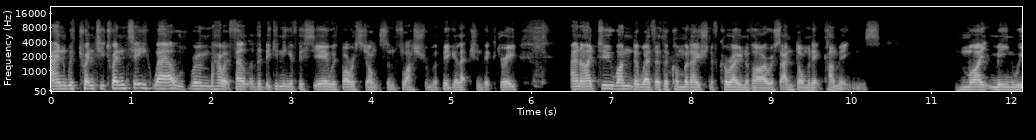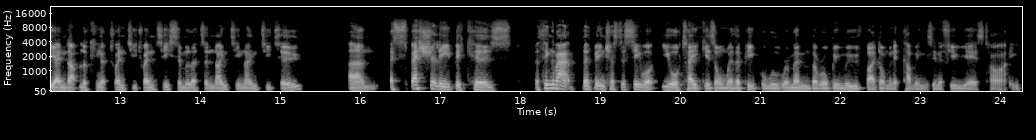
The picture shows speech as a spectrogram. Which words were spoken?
And with 2020, well, remember how it felt at the beginning of this year with Boris Johnson flush from a big election victory. And I do wonder whether the combination of coronavirus and Dominic Cummings might mean we end up looking at 2020 similar to 1992, um, especially because the thing about they'd be interested to see what your take is on whether people will remember or be moved by Dominic Cummings in a few years' time.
